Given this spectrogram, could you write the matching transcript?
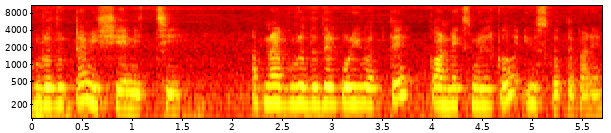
গুঁড়ো দুধটা মিশিয়ে নিচ্ছি। আপনারা গুঁড়ো দুধের পরিবর্তে কনডেক্স মিল্কও ইউজ করতে পারেন।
